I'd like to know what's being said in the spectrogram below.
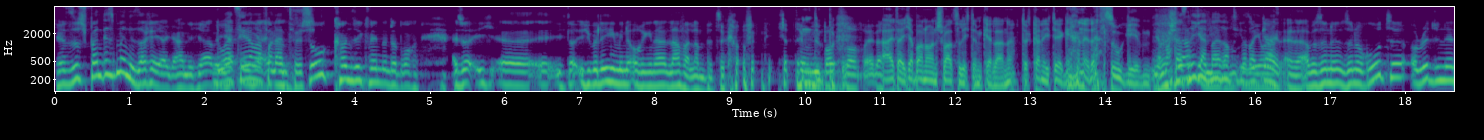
Ja, so spannend ist meine Sache ja gar nicht, ja. Aber Du erzähl doch mal von deinem Tisch. So konsequent unterbrochen. Also ich, äh, ich, glaub, ich überlege mir eine original Lavalampe zu kaufen. Ich hab da irgendwie Du- Bock drauf, Alter. Alter, ich habe auch noch ein Schwarzlicht im Keller, ne? Das kann ich dir gerne dazugeben. Ja, mach das nicht an bei, Ram- so bei Jonas. geil, Alter. Aber so eine, so eine rote Original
